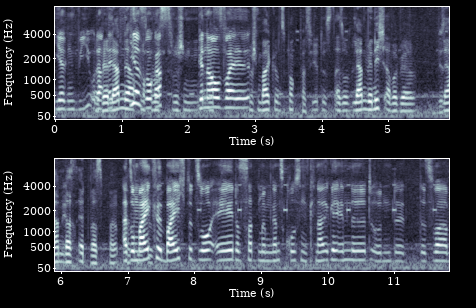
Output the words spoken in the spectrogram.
irgendwie. Oder wir allen lernen ja vier auch noch sogar. was zwischen, Genau, was weil- zwischen Michael und Spock passiert ist. Also lernen wir nicht, aber wir Wissen lernen, wir. dass etwas Also Michael beichtet so, ey, das hat mit einem ganz großen Knall geendet und äh, das war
